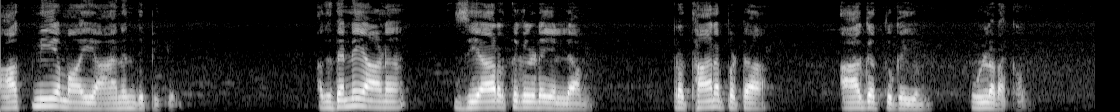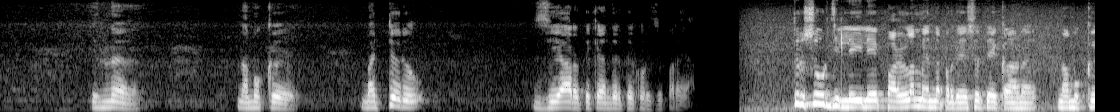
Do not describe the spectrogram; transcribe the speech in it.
ആത്മീയമായി ആനന്ദിപ്പിക്കും. അതുതന്നെയാണ് സിയാറത്തുകളുടെ എല്ലാം പ്രധാനപ്പെട്ട ആകത്തുകയും ഉള്ളടക്കവും ഇന്ന് നമുക്ക് മറ്റൊരു സിയാറത്ത് കേന്ദ്രത്തെക്കുറിച്ച് പറയാം. തൃശ്ശൂർ ജില്ലയിലെ പള്ളം എന്ന പ്രദേശത്തേക്കാണ് നമുക്ക്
